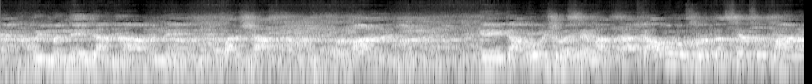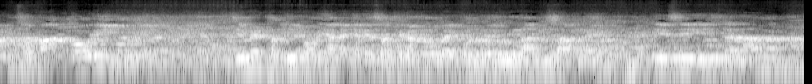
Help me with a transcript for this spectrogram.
ਹੈ। ਕੋਈ ਮੰਨੇ ਜਾਂ ਨਾ ਮੰਨੇ, ਪਰ ਸ਼ਾਸਤਰ ਪ੍ਰਮਾਣ ਕਿ ਗਾਵੋ ਵਿਸ਼ਵਸੇ ਮਾਤਰਾ ਗਾਵੋ ਸਵਰਗस्य ਸੁਖਾਨਮ ਸੁਪਾਨ ਪੌੜੀ। ਜਿਵੇਂ 38 ਪੌੜੀਆਂ ਲੈ ਜਾਂਦੇ ਸੱਚਖੰਡ ਨੂੰ ਵੈਕੁੰਠ ਨੂੰ ਗੁਰੂ ਨਾਨਕ ਸਾਹਿਬ ਨੇ ਇਸੇ ਹੀ ਤਰ੍ਹਾਂ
